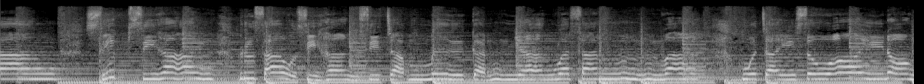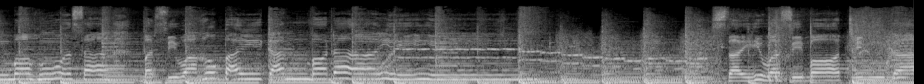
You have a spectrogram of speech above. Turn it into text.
ต่าง สิบสี่ห้าง หรือเศร้าสี่ห้างสิจับมือกันอย่างว่าสันว่า หัวใจสวอยน้องบ่หัวซาบัดสิว่าเฮาไปกันบ่ได้ ส่ว่าสิบอทิมกั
